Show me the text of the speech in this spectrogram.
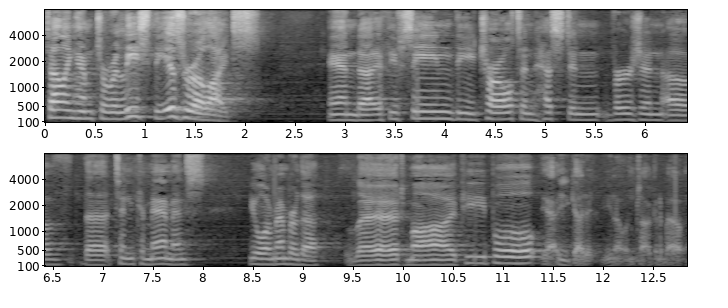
telling him to release the Israelites. And uh, if you've seen the Charlton Heston version of the Ten Commandments, you'll remember the let my people. Yeah, you got it. You know what I'm talking about.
